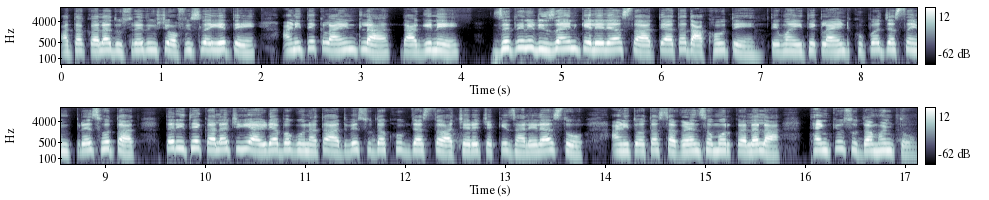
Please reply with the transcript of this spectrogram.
आता कला दुसऱ्या दिवशी ऑफिसला येते आणि ते क्लायंटला दागिने जे तिने डिझाईन केलेले असतात ते आता दाखवते. तेव्हा इथे क्लायंट खूपच जास्त इम्प्रेस होतात. तर इथे कलाची ही आयडिया बघून आता आदवेसुद्धा खूप जास्त आश्चर्यचकित झालेला असतो आणि तो आता सगळ्यांसमोर कलाला थँक्यूसुद्धा म्हणतो.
